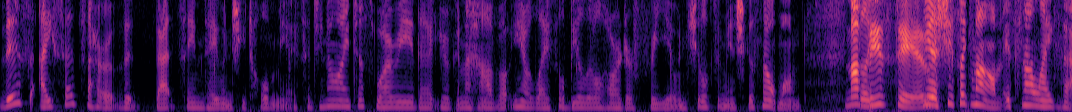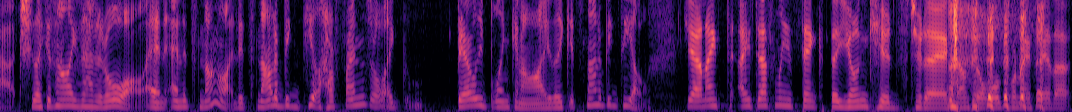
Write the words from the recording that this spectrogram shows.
This I said to her that that same day when she told me, I said, you know, I just worry that you're going to have a, you know, life will be a little harder for you. And she looked at me and she goes, no, it won't. Not She's like- these days. Yeah, she's like, Mom, it's not like that. She's like, it's not like that at all. And and it's not. It's not a big deal. Her friends are like barely blink an eye. Like it's not a big deal. Yeah, and I th- I definitely think the young kids today. I sound so old when I say that,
